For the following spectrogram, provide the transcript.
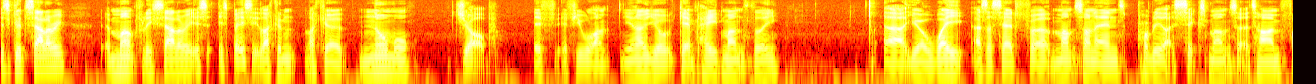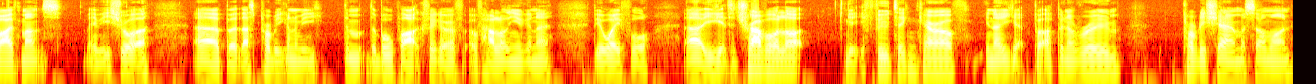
it's a good salary, a monthly salary. It's it's basically like a like a normal job if if you want. You know, you're getting paid monthly. Uh, you're away, as I said, for months on end, probably like six months at a time, five months, maybe shorter. Uh, but that's probably going to be the, the ballpark figure of, of how long you're going to be away for. Uh, you get to travel a lot, get your food taken care of. You know, you get put up in a room, probably sharing with someone.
